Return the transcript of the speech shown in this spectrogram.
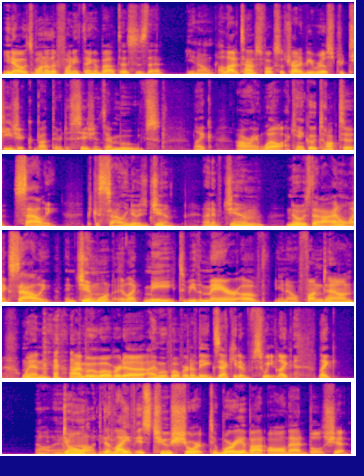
You know, it's one other funny thing about this is that, you know, a lot of times folks will try to be real strategic about their decisions, their moves. Like, all right, well, I can't go talk to Sally because Sally knows Jim. And if Jim mm-hmm. knows that I don't like Sally, then Jim won't elect me to be the mayor of, you know, Funtown when I move over to I move over to the executive suite. Like like oh, yeah, don't the life is too short to worry about all that bullshit.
